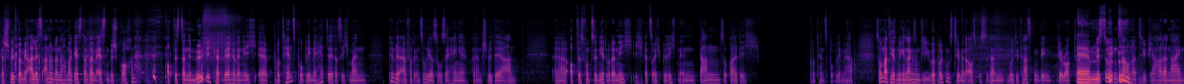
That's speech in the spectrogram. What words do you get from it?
Das schwillt bei mir alles an und dann haben wir gestern beim Essen besprochen, ob das dann eine Möglichkeit wäre, wenn ich äh, Potenzprobleme hätte, dass ich meinen Pimmel einfach in Sojasauce hänge, weil dann schwillt er ja an. Äh, ob das funktioniert oder nicht, ich werde es euch berichten, in dann, sobald ich Potenzprobleme habe. So, Matthias, mir gehen langsam die Überbrückungsthemen aus, bis du dein Multitasking-Ding gerockt hast. Ähm. Bist du ein Saunatyp, ja oder nein?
